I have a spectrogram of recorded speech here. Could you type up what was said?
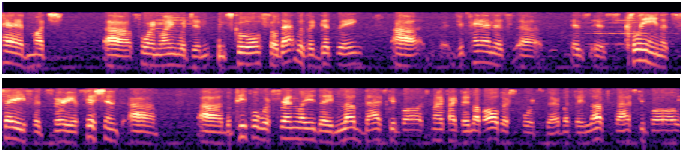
had much uh, foreign language in, in school, so that was a good thing. Uh, Japan is uh, is is clean. It's safe. It's very efficient. Uh, uh, the people were friendly. They loved basketball. As a matter of fact, they love all their sports there, but they loved basketball.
